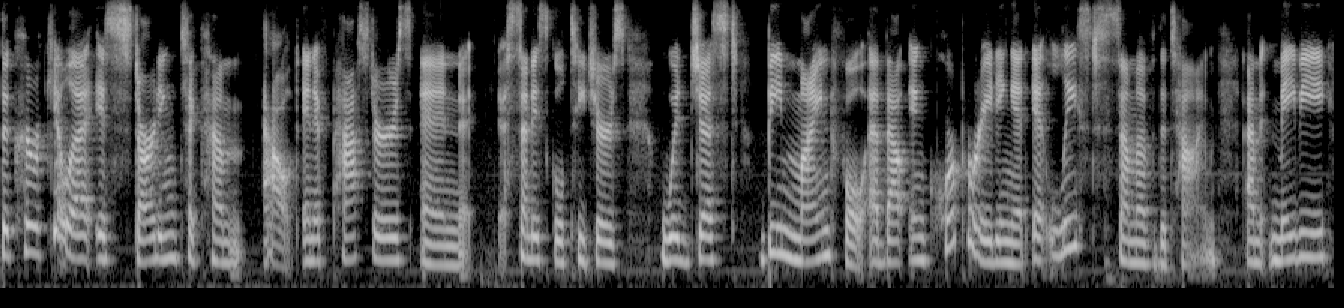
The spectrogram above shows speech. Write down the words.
the curricula is starting to come out. And if pastors and Sunday school teachers would just be mindful about incorporating it at least some of the time. Um, maybe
